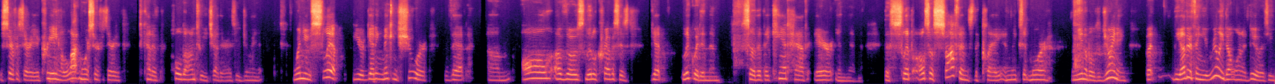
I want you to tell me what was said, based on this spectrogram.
the surface area, you're creating a lot more surface area to kind of hold on to each other as you join it. When you slip, you're getting, making sure that um, all of those little crevices get liquid in them so that they can't have air in them. The slip also softens the clay and makes it more amenable to joining. But the other thing you really don't want to do is you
